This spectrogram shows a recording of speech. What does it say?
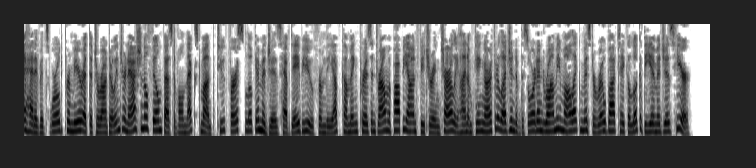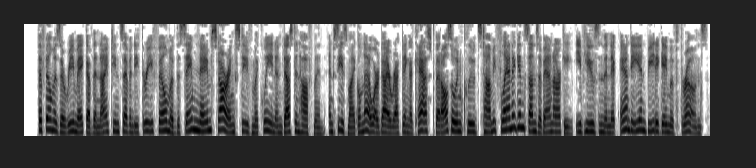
Ahead of its world premiere at the Toronto International Film Festival next month, two first-look images have debuted from the upcoming prison drama Papillon featuring Charlie Hunnam King Arthur Legend of the Sword and Rami Malek Mr. Robot. Take a look at the images here. The film is a remake of the 1973 film of the same name starring Steve McQueen and Dustin Hoffman, and sees Michael Noer directing a cast that also includes Tommy Flanagan Sons of Anarchy, Eve Hewson the Knick and Ian Beattie Game of Thrones.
